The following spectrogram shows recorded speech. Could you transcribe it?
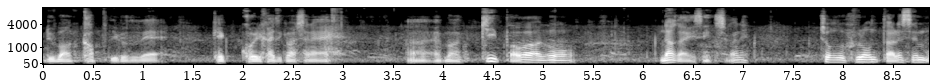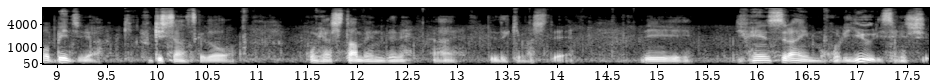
ルヴァンカップということで結構入れ替えてきましたね。はい。まあ、キーパーはあの永井選手がねちょうどフロンターレ戦もベンチには復帰したんですけど今夜スタメンでね、はい、出てきまして。でディフェンスラインもこれ有利選手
